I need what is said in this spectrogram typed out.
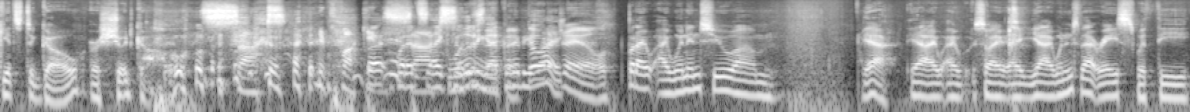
gets to go or should go. Sucks. It fucking But- but it's sucks. like, what is living that gonna epic. be Go to jail. but I, I went into um yeah yeah I, I so I, I yeah I went into that race with the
